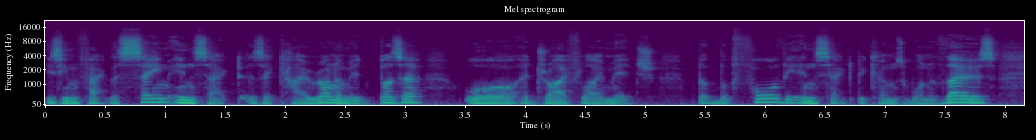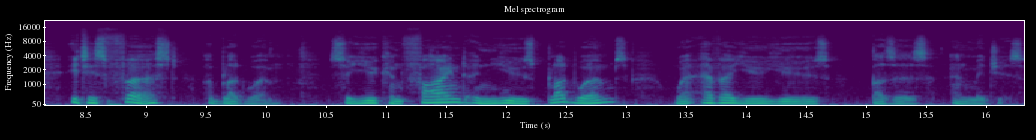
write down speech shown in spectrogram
is in fact the same insect as a chironomid buzzer or a dry fly midge, but before the insect becomes one of those, it is first a bloodworm so you can find and use bloodworms wherever you use buzzers and midges.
